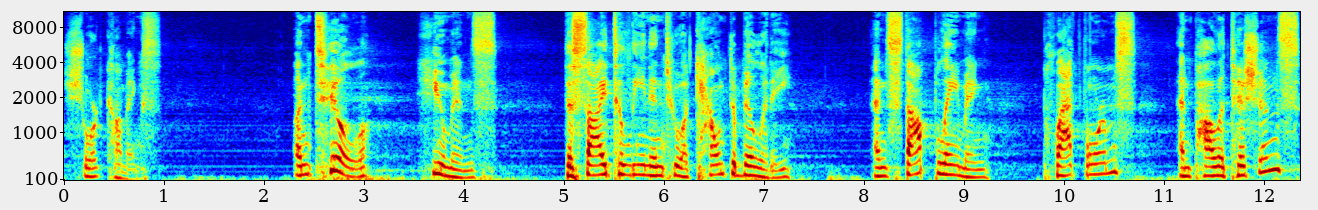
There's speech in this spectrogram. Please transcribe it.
shortcomings until humans decide to lean into accountability and stop blaming platforms and politicians,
